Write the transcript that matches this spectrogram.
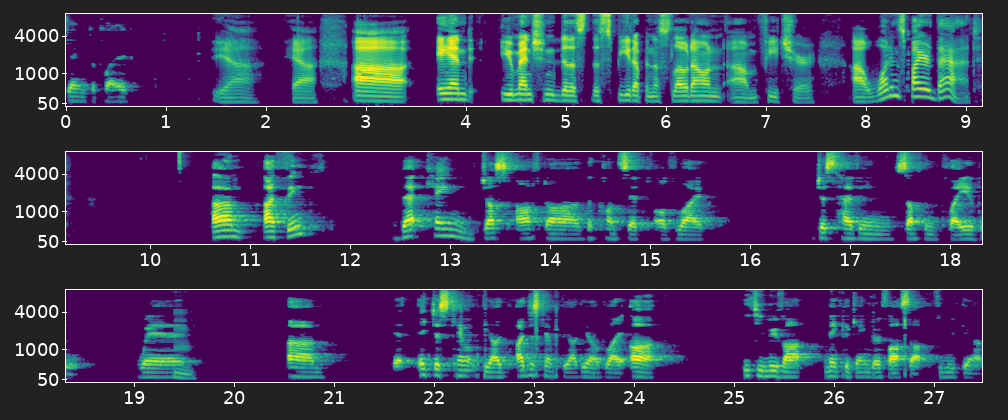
game to play. Yeah, yeah. Uh, and you mentioned the the speed up and the slowdown um, feature. Uh, what inspired that? Um, I think that came just after the concept of like just having something playable, where Hmm. um, it, it just came up with the i- just came up with the idea of like, ah, if you move up, make the game go faster. If you move down,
